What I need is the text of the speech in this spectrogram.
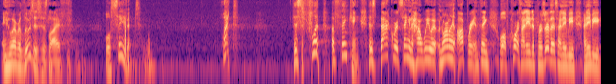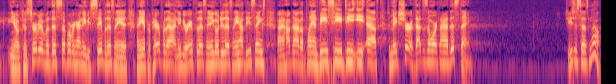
and whoever loses his life will save it. What? this flip of thinking, this backwards thinking how we would normally operate and think, well, of course, I need to preserve this. I need to be, I need to be, you know, conservative with this stuff over here. I need to be safe with this. I need to, I need to prepare for that. I need to be ready for this. I need to go do this. I need to have these things. I have to have a plan B, C, D, E, F to make sure if that doesn't work, I have this thing. Jesus says no.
